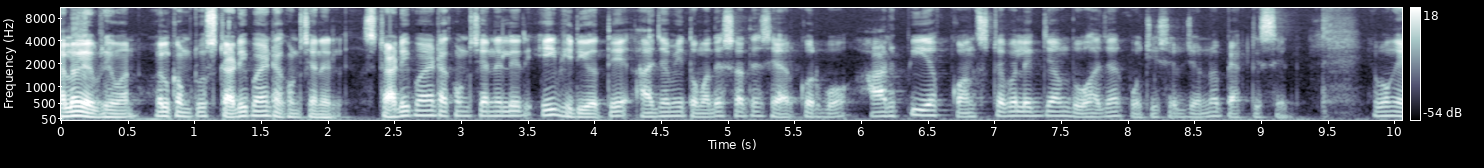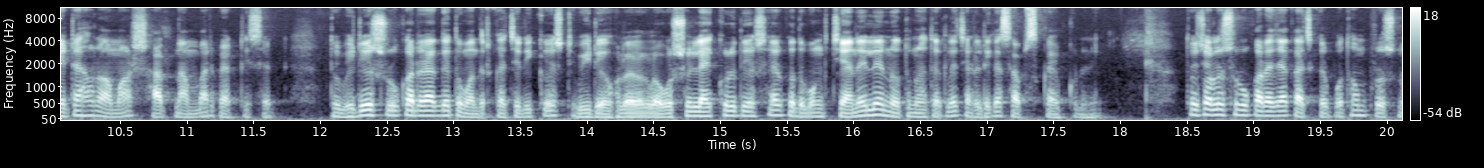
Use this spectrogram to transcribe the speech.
Hello everyone welcome to study point account channel study point account চ্যানেলের এই ভিডিওতে আজ আমি তোমাদের সাথে শেয়ার করব আরপিএফ কনস্টেবল এক্সাম দু হাজার পঁচিশের জন্য প্র্যাকটিস সেট এবং এটা হলো আমার সাত নাম্বার প্র্যাকটিস সেট তো ভিডিও শুরু করার আগে তোমাদের কাছে রিকোয়েস্ট ভিডিও ভালো লাগলে অবশ্যই লাইক করে দিও শেয়ার করো এবং চ্যানেলে নতুন হয়ে থাকলে চ্যানেলটিকে সাবস্ক্রাইব করে নিই তো চলো শুরু করা যাক আজকের প্রথম প্রশ্ন।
